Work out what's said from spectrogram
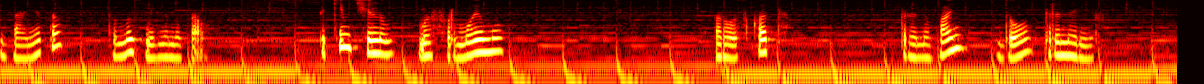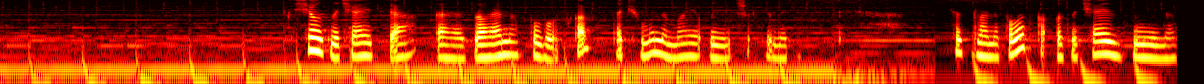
зайнято, тому змінимо зал. Таким чином ми формуємо розклад тренувань до тренерів. Що означає ця е, зелена полоска та чому немає у інших тренерів? Ця зелена полоска означає зміна.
